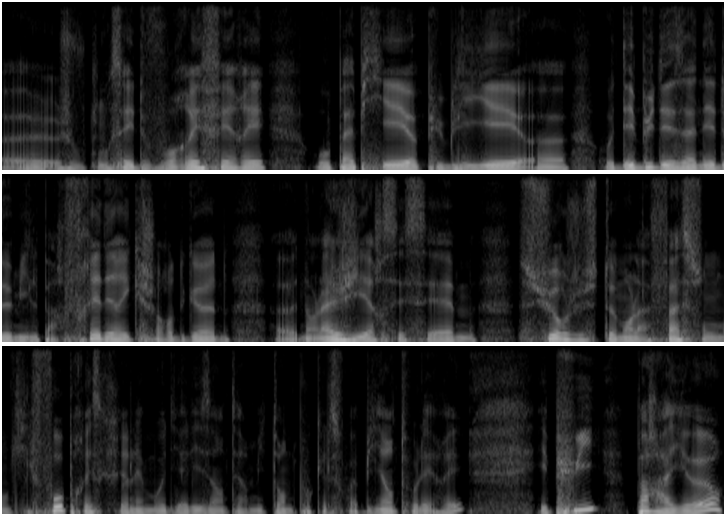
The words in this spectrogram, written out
euh, je vous conseille de vous référer au papier euh, publié au début des années 2000 par Frédéric Shortgun dans la JRCCM sur justement la façon dont il faut prescrire l'hémodialyse intermittente pour qu'elle soit bien tolérée. Et puis, par ailleurs,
